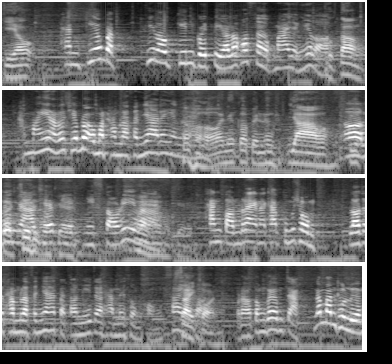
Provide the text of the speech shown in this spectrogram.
เกี๊ยว แผ่นเกี๊ยวแบบ ที่เรากินก๋วยเตี๋ยวแล้วเขาเสิร์ฟมาอย่างนี้เหรอถูกต้องทำไมอะแล้วเชฟเราเอามาทำลาซานญ่าได้ยังไงโอ้โหอันนี้ก็เป็นเรื่องยาวอ๋อเรื่องยาวที่เชกิดฟขึ้มีนมีสตอรี่โอเคมาอ่าโอเคขั้นตอนแรกนะครับคุณผู้ชมเราจะทำลาซานญ่าแต่ตอนนี้จะทำในส่วนของไส้ไส้ก่ก่ออนนเราต้องเริ่มจากน้ำมันถั่วเหลือง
